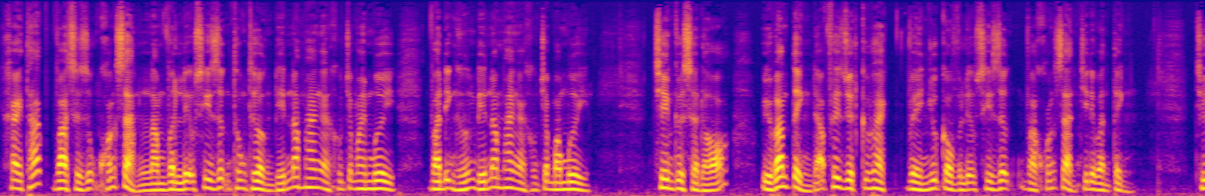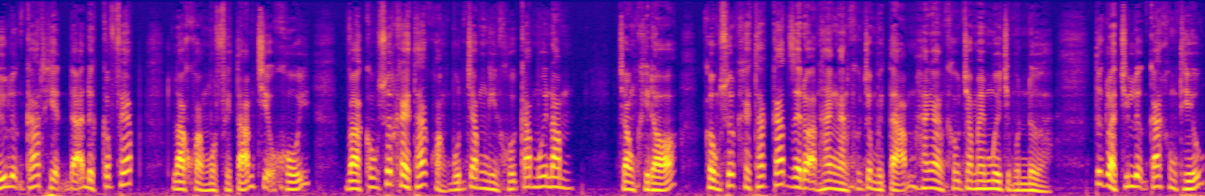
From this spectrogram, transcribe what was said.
khai thác và sử dụng khoáng sản làm vật liệu xây dựng thông thường đến năm 2020 và định hướng đến năm 2030. Trên cơ sở đó, Ủy ban tỉnh đã phê duyệt quy hoạch về nhu cầu vật liệu xây dựng và khoáng sản trên địa bàn tỉnh chứ lượng cát hiện đã được cấp phép là khoảng 1,8 triệu khối và công suất khai thác khoảng 400.000 khối cát mỗi năm. Trong khi đó, công suất khai thác cát giai đoạn 2018-2020 chỉ một nửa, tức là chữ lượng cát không thiếu.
